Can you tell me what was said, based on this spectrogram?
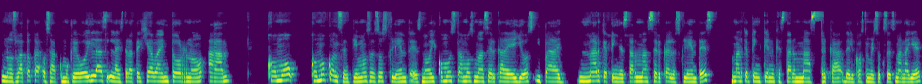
nos va a tocar, o sea, como que hoy la, la estrategia va en torno a cómo, cómo consentimos a esos clientes, ¿no? Y cómo estamos más cerca de ellos y para marketing estar más cerca de los clientes, marketing tiene que estar más cerca del Customer Success Manager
